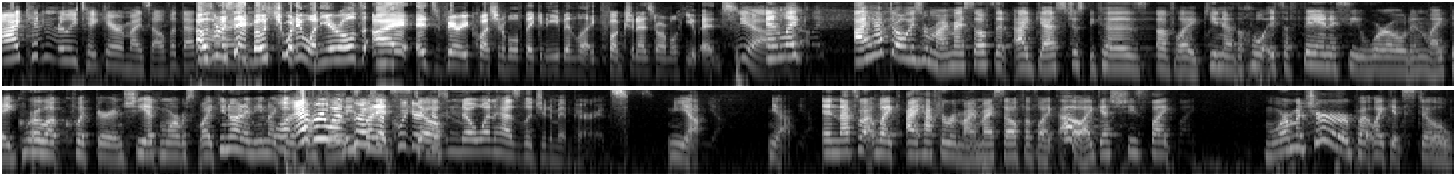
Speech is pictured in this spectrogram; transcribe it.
I couldn't really take care of myself at that I was time. gonna say most 21 year olds, I it's very questionable if they can even like function as normal humans. Yeah. and like I have to always remind myself that I guess just because of like you know the whole it's a fantasy world and like they grow up quicker and she had more resp- like you know what I mean like well, everyone grows up quicker still- because no one has legitimate parents. yeah yeah and that's what like I have to remind myself of like oh I guess she's like more mature but like it's still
